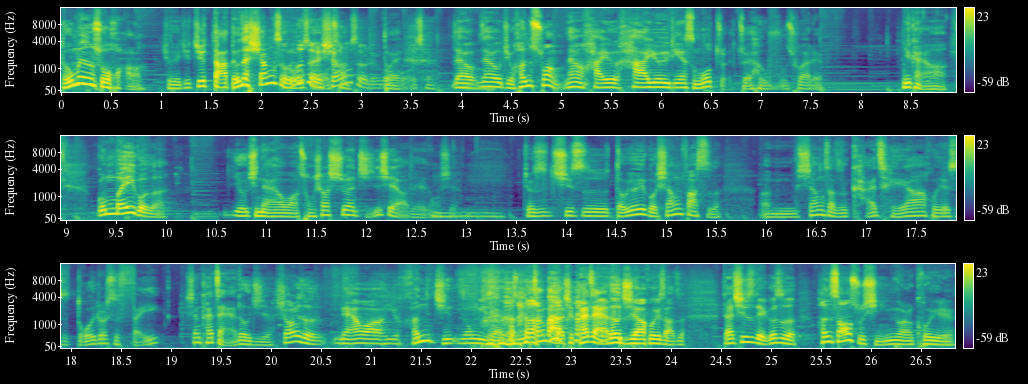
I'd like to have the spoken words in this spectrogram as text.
都没人说话了，就就就大家都在享受那都在个过程享受那个过程。然后然后就很爽。然后还有还有一点是我最最后悟出来的，你看啊，我们每一个人，尤其男娃，从小喜欢机械啊这些东西，就是其实都有一个想法是，嗯，想啥子开车啊，或者是多一点是飞，想开战斗机。小的时候男娃也很经容易噻，就是你长大了去开战斗机啊或者啥子。但其实这个是很少数幸运儿可以的，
